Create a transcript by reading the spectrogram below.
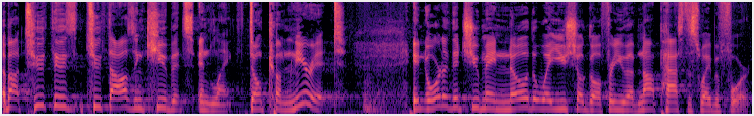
about 2,000 cubits in length. Don't come near it in order that you may know the way you shall go, for you have not passed this way before.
